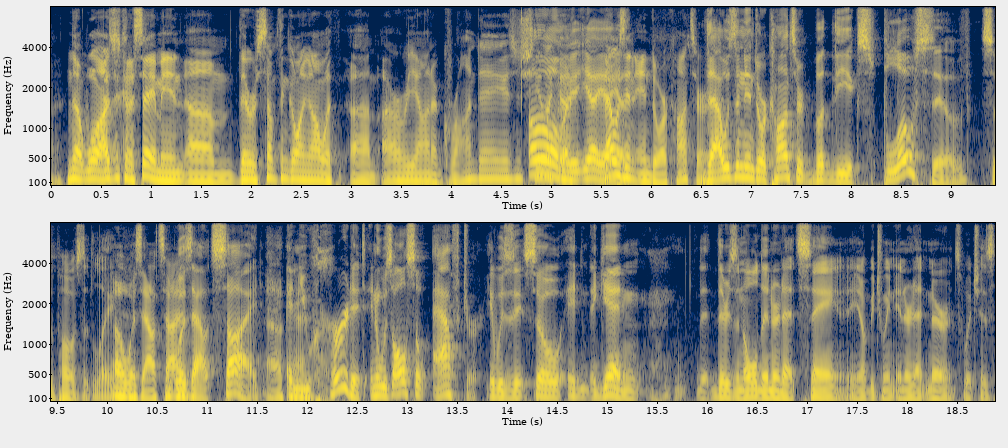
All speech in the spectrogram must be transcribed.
Oh, no, well, I was just gonna say. I mean, um, there was something going on with um, Ariana Grande, isn't she? Oh, like a- yeah, yeah, That was an indoor concert. That was an indoor concert, but the explosive supposedly oh, was outside. was outside, Okay. and you heard it, and it was also after. It was so. It, again, there's an old internet saying, you know, between internet nerds, which is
